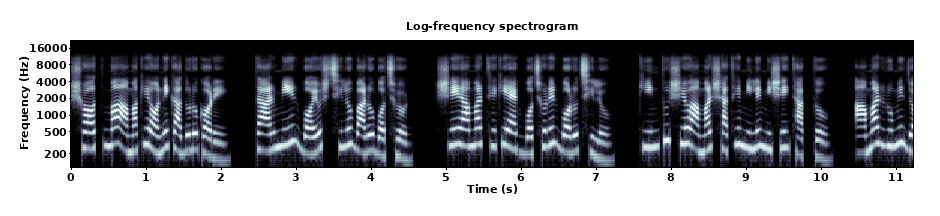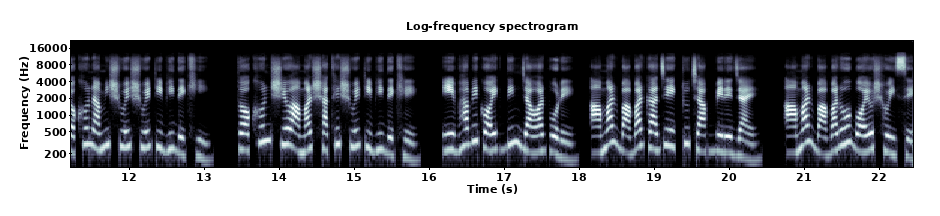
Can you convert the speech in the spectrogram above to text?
সৎ মা আমাকে অনেক আদরও করে। তার মেয়ের বয়স ছিল বারো বছর। সে আমার থেকে এক বছরের বড় ছিল। কিন্তু সেও আমার সাথে মিলে মিশেই থাকত। আমার রুমে যখন আমি শুয়ে শুয়ে টিভি দেখি, তখন সেও আমার সাথে শুয়ে টিভি দেখে। এভাবে কয়েকদিন যাওয়ার পরে, আমার বাবার কাজে একটু চাপ বেড়ে যায়। আমার বাবারও বয়স হইছে।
